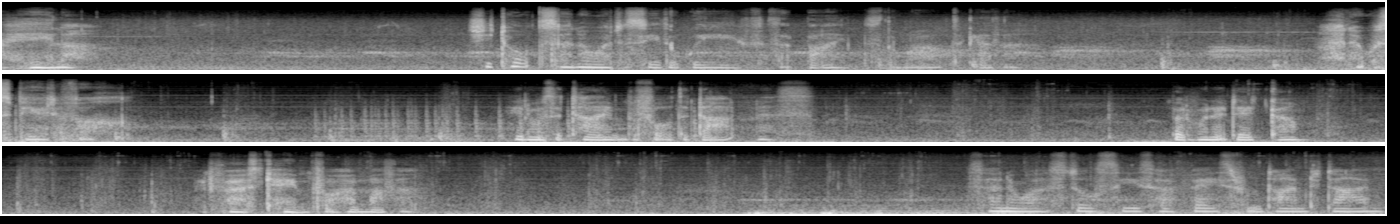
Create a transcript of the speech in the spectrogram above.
a healer. She taught Senua to see the weave that binds the world together. And it was beautiful. It was a time before the darkness. But when it did come, it first came for her mother. Senua still sees her face from time to time,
